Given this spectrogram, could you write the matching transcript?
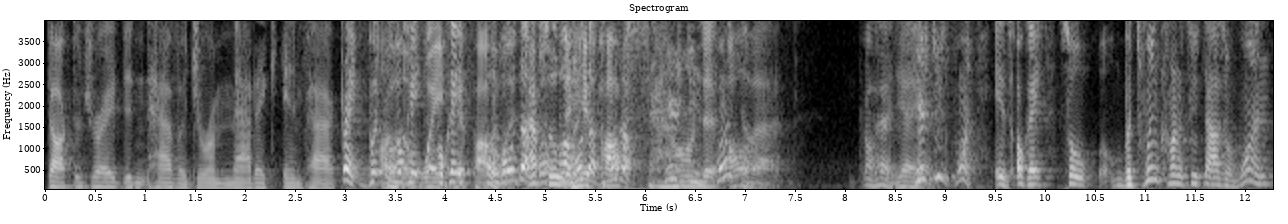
Dr. Dre didn't have a dramatic impact Right, but on okay, the way okay, hip hop hold up, Absolutely. but hold hip up, hold hop up. sound, Here's dude's point, all though. that. Go ahead, yeah. Here's yeah. dude's point: is okay. So between Chronic 2001,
